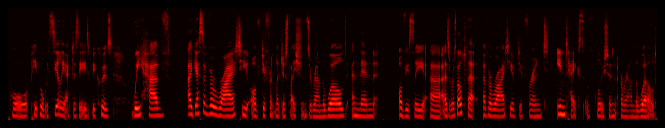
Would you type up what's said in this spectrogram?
for people with celiac disease? Because we have, I guess, a variety of different legislations around the world, and then obviously, uh, as a result of that, a variety of different intakes of gluten around the world.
